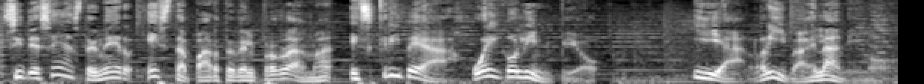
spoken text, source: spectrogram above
Si deseas tener esta parte del programa, escribe a Juego Limpio y arriba el ánimo.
